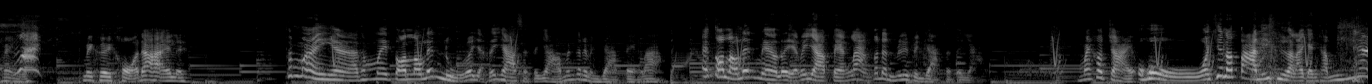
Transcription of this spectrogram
แม่งไม่เคยขอได้เลยทำไมอะทำไมตอนเราเล่นหนูเราอยากได้ยาสัตยาวมันก็ได้เป็นยาแปลงร่าง ไอตอนเราเล่นแมวเราอยากได้ยาแปลงร่างก็ดันไม่ได้เป็นยาสัตยาว ไม่เข้าใจ โอ้โหเชี่ยแล้วตานี้คืออะไรกันครับเนี่ย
